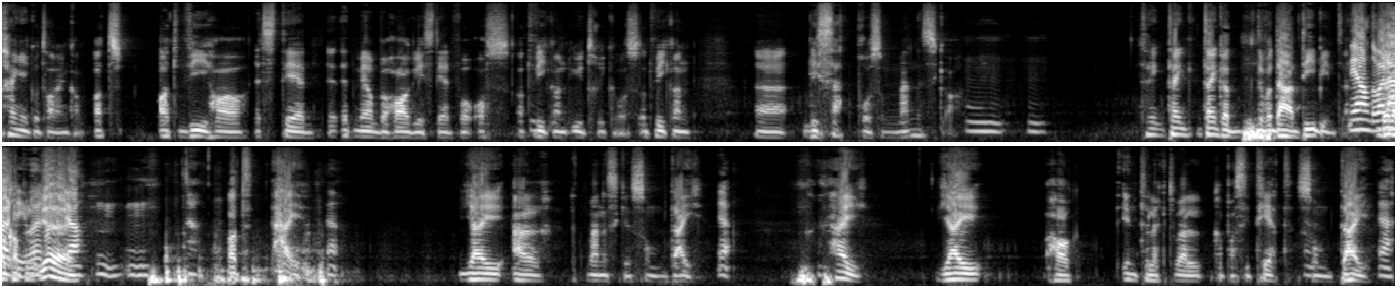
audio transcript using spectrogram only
trenger ikke å ta den kampen. At, at vi har et sted, et, mer behagelig sted for oss. At vi kan uttrykke oss. At vi kan eh, bli sett på som mennesker. Mm. Mm. Tenk, tenk, tenk at det var der de begynte. Ja, det var der de var. Yeah. ja. Ja. Mm. Mm. At hei, Ja. jeg er menneske som deg. Ja. Hei, jeg har intellektuell kapasitet som deg. Ja.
